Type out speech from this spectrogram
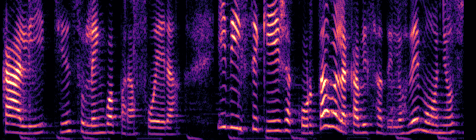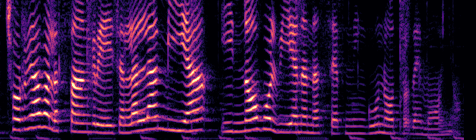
Kali tiene su lengua para afuera y dice que ella cortaba la cabeza de los demonios, chorreaba la sangre, ella la lamía y no volvían a nacer ningún otro demonio.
